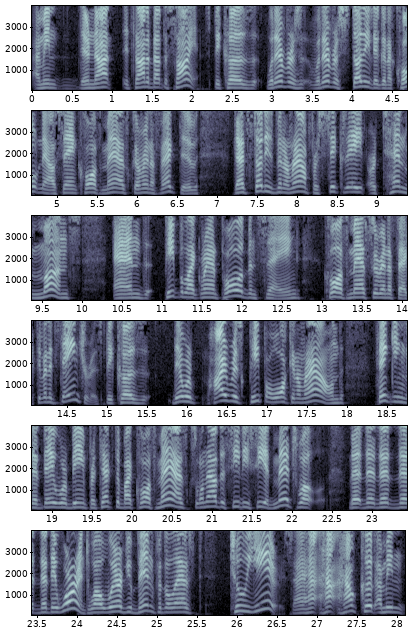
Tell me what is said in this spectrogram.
I mean, they're not, it's not about the science because whatever, whatever study they're going to quote now saying cloth masks are ineffective, that study's been around for six, eight, or ten months. And people like Rand Paul have been saying cloth masks are ineffective and it's dangerous because there were high risk people walking around thinking that they were being protected by cloth masks. Well, now the CDC admits, well, that, that, that, that, that they weren't. Well, where have you been for the last two years? How, how, could, I mean,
